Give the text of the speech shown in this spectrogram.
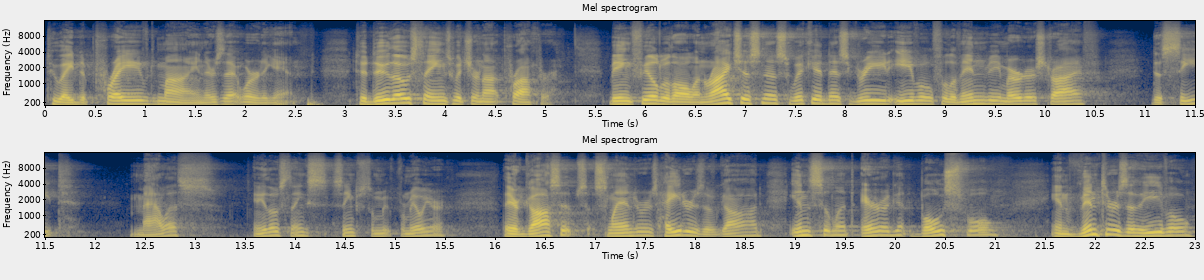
to a depraved mind. There's that word again. To do those things which are not proper, being filled with all unrighteousness, wickedness, greed, evil, full of envy, murder, strife, deceit, malice. Any of those things seem familiar? They are gossips, slanderers, haters of God, insolent, arrogant, boastful, inventors of evil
